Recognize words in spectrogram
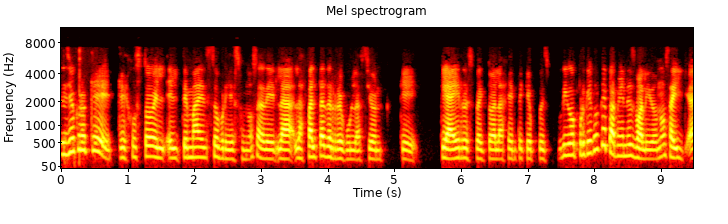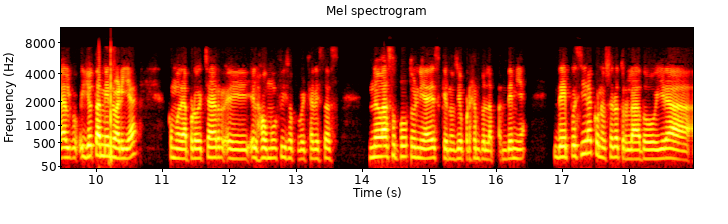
Pues yo creo que, que justo el, el, tema es sobre eso, ¿no? O sea, de la, la falta de regulación que, que, hay respecto a la gente que, pues, digo, porque creo que también es válido, ¿no? O sea, y, algo, y yo también lo haría, como de aprovechar eh, el home office, aprovechar estas nuevas oportunidades que nos dio, por ejemplo, la pandemia, de pues ir a conocer otro lado, ir a,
